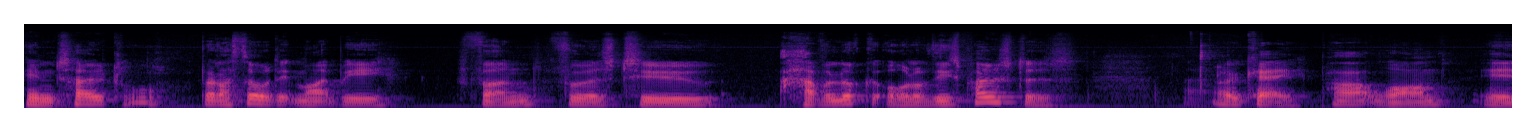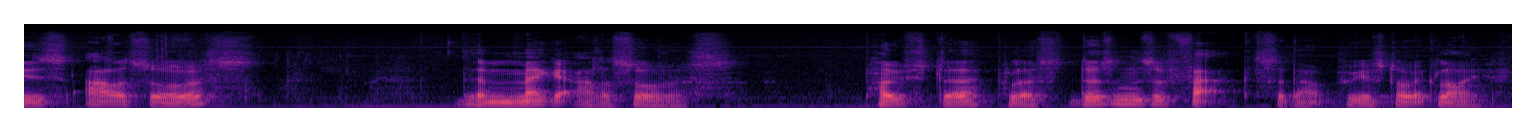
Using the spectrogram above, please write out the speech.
in total, but I thought it might be fun for us to have a look at all of these posters. Okay, part one is Allosaurus, the Mega Allosaurus poster plus dozens of facts about prehistoric life.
